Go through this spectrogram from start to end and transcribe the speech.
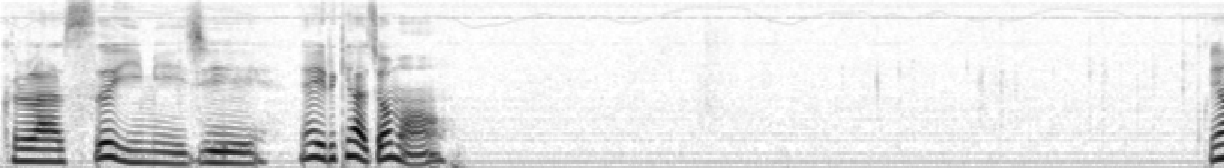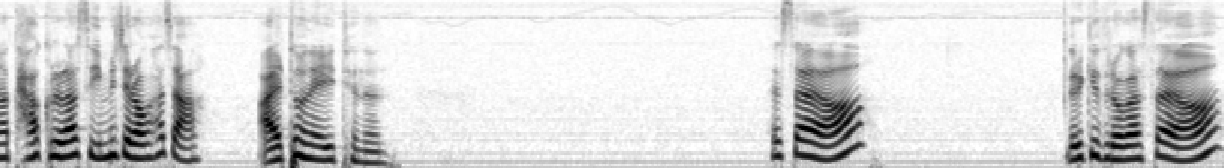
glass 이미지 그냥 이렇게 하죠 뭐 그냥 다 글라스 이미지라고 하자 알터네이트는 했어요 이렇게 들어갔어요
